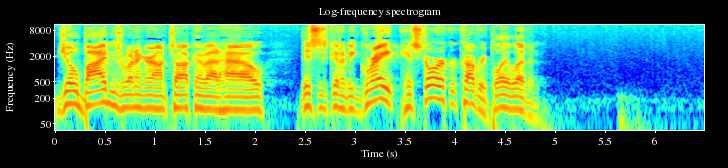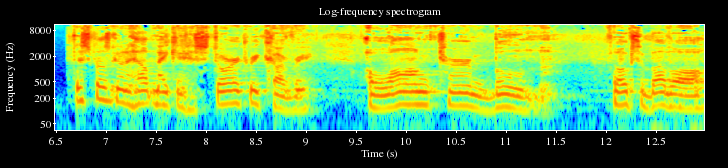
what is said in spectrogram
Joe Biden's running around talking about how this is going to be great, historic recovery. Play 11. This bill is going to help make a historic recovery a long term boom. Folks, above all,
